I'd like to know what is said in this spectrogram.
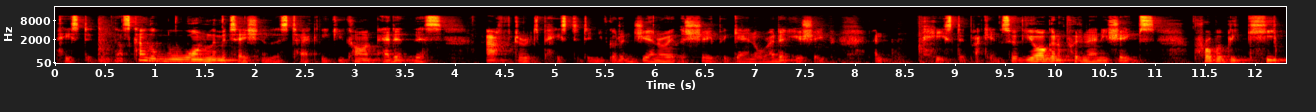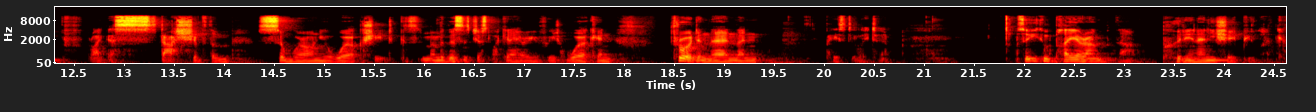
paste it. That's kind of the one limitation of this technique. You can't edit this after it's pasted in. You've got to generate the shape again or edit your shape and paste it back in. So if you are going to put in any shapes, probably keep like a stash of them somewhere on your worksheet. Because remember, this is just like an area for you to work in. Throw it in there and then paste it later. So you can play around with that, put in any shape you like.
